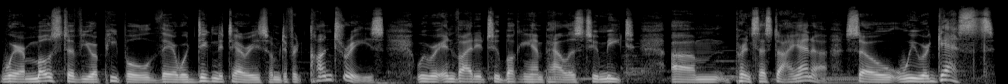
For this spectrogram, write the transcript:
where most of your people there were dignitaries from different countries. We were invited to Buckingham Palace to meet um, Princess Diana. So we were guests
